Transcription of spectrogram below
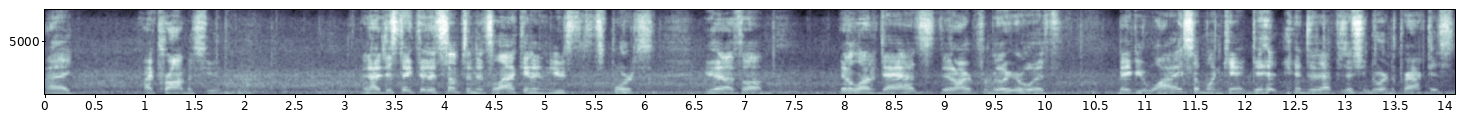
I i promise you. And i just think that it's something that's lacking in youth sports. You have um, you have a lot of dads that aren't familiar with maybe why someone can't get into that position during the practice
